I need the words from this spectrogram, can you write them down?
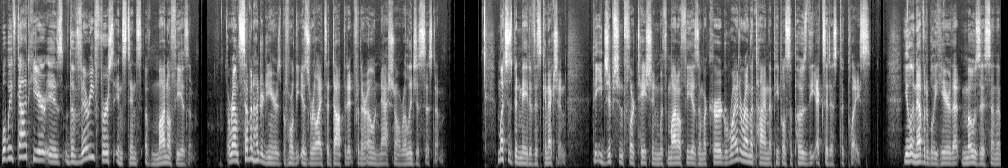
What we've got here is the very first instance of monotheism, around 700 years before the Israelites adopted it for their own national religious system. Much has been made of this connection. The Egyptian flirtation with monotheism occurred right around the time that people supposed the Exodus took place. You'll inevitably hear that Moses and the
